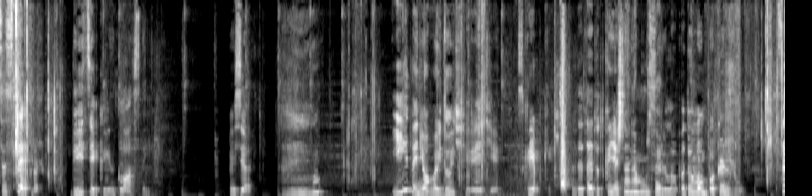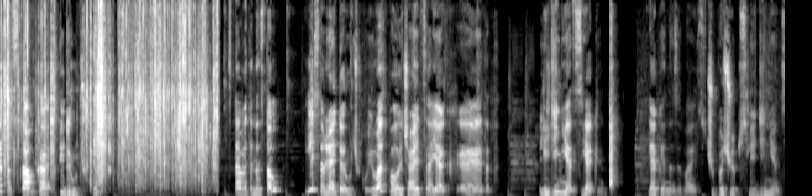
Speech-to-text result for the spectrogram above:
Це степлер. Дивіться, який він класний. Ось. І до нього йдуть эти скрепки. Вот это я тут, конечно, намусорила, потом вам покажу. Це подставка під ручку. Ставите на стол. І у вас виходить як е, этот, леденець, як він, як він називається? Чупа-чупс, леденець.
